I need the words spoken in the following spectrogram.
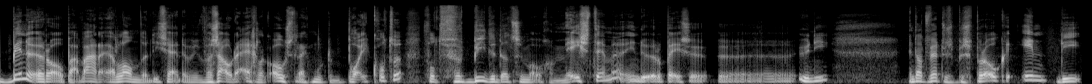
Binnen Europa waren er landen die zeiden we zouden eigenlijk Oostenrijk moeten boycotten. Bijvoorbeeld verbieden dat ze mogen meestemmen in de Europese uh, Unie. En dat werd dus besproken in die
